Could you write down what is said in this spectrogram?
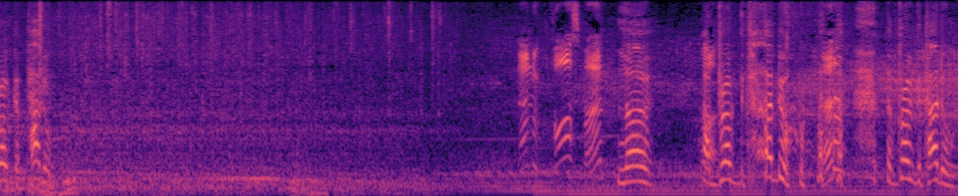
broke the paddle. That looked fast, man. No, what? I broke the paddle. Huh? I broke the paddle.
